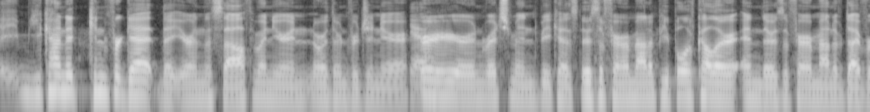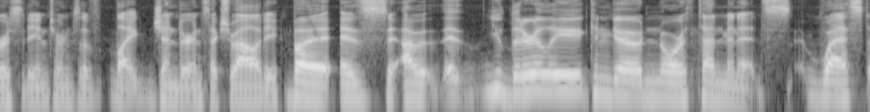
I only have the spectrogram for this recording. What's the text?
you kind of can forget that you're in the South when you're in Northern Virginia yeah. or you're in Richmond because there's a fair amount of people of color and there's a fair amount of diversity in terms of like gender and sexuality. But as I, it, you literally can go north 10 minutes, west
